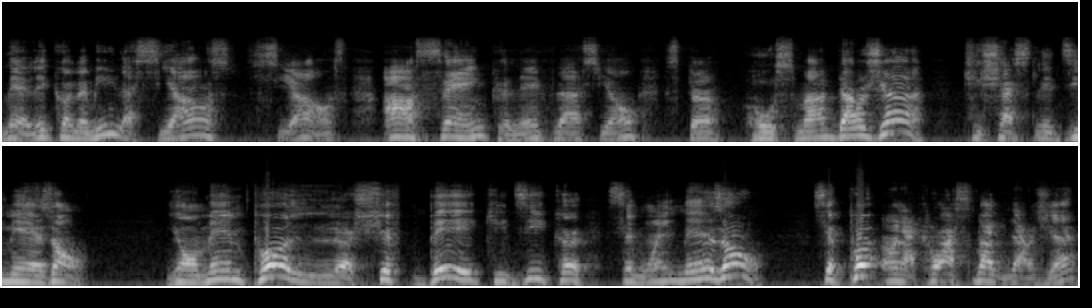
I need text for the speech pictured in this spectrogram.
Mais l'économie, la science, science, enseigne que l'inflation, c'est un haussement d'argent qui chasse les dix maisons. Ils n'ont même pas le chiffre B qui dit que c'est moins de maisons. C'est pas un accroissement de l'argent,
